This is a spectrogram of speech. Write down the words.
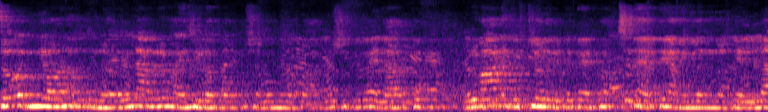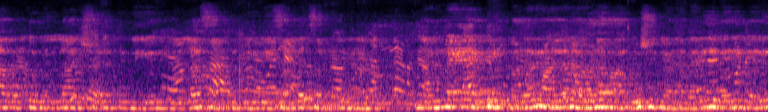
സോ ഈ ഓണം എല്ലാവരും മൈജിയോടൊപ്പം ഷമോമിനൊപ്പം ആഘോഷിക്കുക. എല്ലാവർക്കും ഒരുപാട് ഗിഫ്റ്റുകൾ കിട്ടുക. കുറച്ച് നേരത്തെ ആണെങ്കിലും നിങ്ങൾക്ക് എല്ലാവർക്കും എല്ലാ ഐശ്വര്യത്തിന്റെയും എല്ലാ സമൃദ്ധിയുടെയും സമ്പദ് സമൃദ്ധിയുടെയും നന്മയുടെ ഒക്കെ വളരെ നല്ലൊരു ഓണം ആഘോഷിക്കുകയാണ്. Very very very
